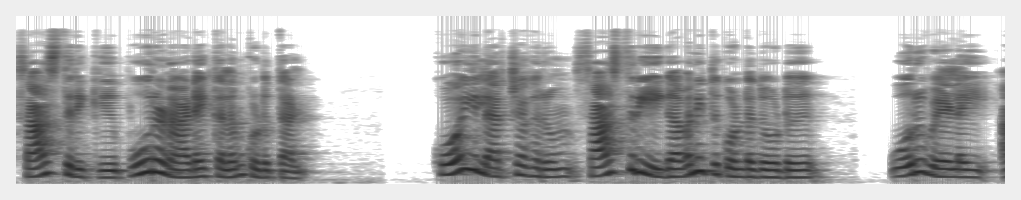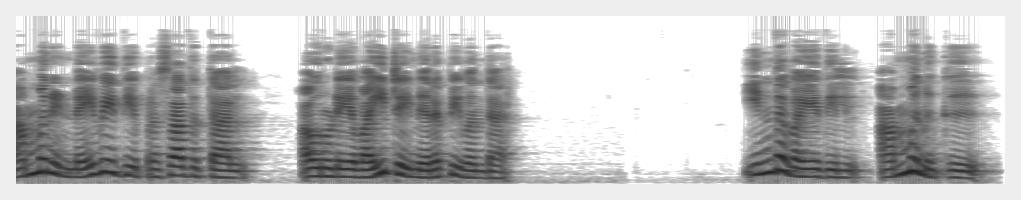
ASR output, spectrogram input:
சாஸ்திரிக்கு பூரண அடைக்கலம் கொடுத்தாள். கோயில் அர்ச்சகரும் சாஸ்திரியை கவனித்துக் கொண்டதோடு ஒருவேளை அம்மனின் நைவேத்திய பிரசாதத்தால் அவருடைய வயிற்றை நிரப்பி வந்தார். இந்த வயதில் அம்மனுக்கு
